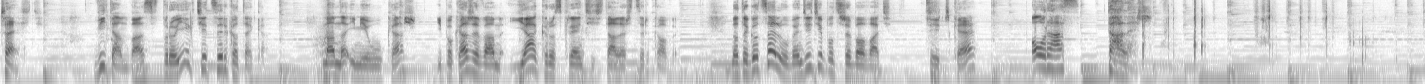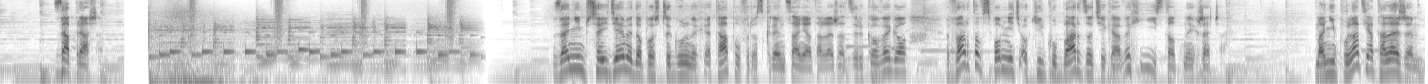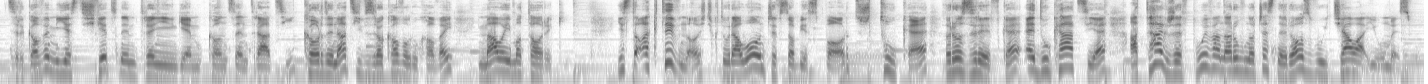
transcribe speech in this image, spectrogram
Cześć! Witam Was w projekcie Cyrkoteka. Mam na imię Łukasz i pokażę Wam, jak rozkręcić talerz cyrkowy. Do tego celu będziecie potrzebować tyczkę oraz talerz. Zapraszam. Zanim przejdziemy do poszczególnych etapów rozkręcania talerza cyrkowego, warto wspomnieć o kilku bardzo ciekawych i istotnych rzeczach. Manipulacja talerzem cyrkowym jest świetnym treningiem koncentracji, koordynacji wzrokowo-ruchowej i małej motoryki. Jest to aktywność, która łączy w sobie sport, sztukę, rozrywkę, edukację, a także wpływa na równoczesny rozwój ciała i umysłu.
